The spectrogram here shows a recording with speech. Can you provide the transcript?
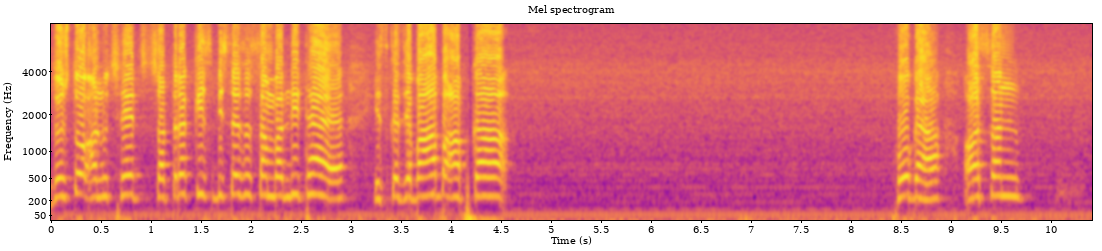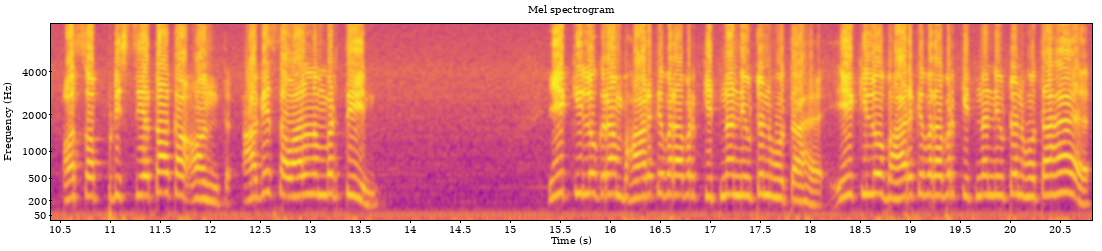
दोस्तों, अनुच्छेद सत्रह किस विषय से संबंधित है? इसका जवाब आपका होगा असं असपृश्यता का अंत। आगे सवाल नंबर तीन। एक किलोग्राम भार के बराबर कितना न्यूटन होता है? एक किलो भार के बराबर कितना न्यूटन होता है?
